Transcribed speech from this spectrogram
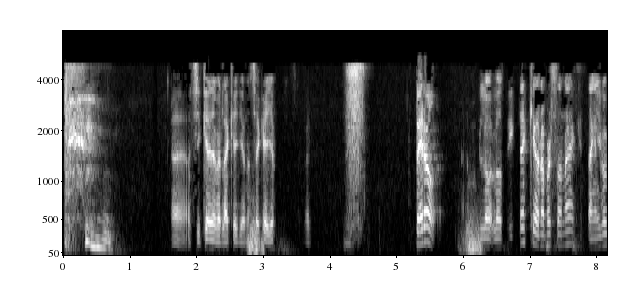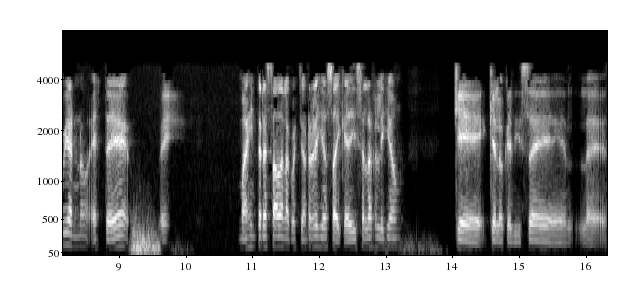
Eh, así que de verdad que yo no sé qué ellos pero lo, lo triste es que una persona que está en el gobierno esté eh, más interesada en la cuestión religiosa y qué dice la religión que, que lo que dice el,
